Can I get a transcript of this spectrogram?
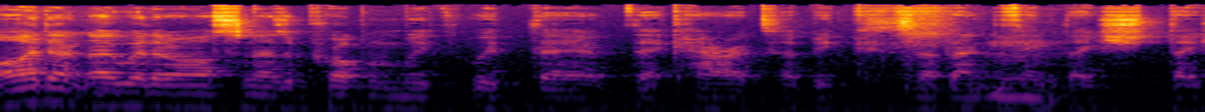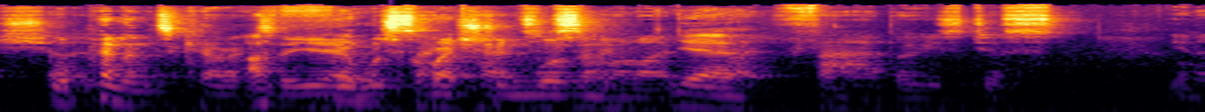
I don't know whether Arsenal has a problem with, with their, their character because I don't think they sh- they show. Well, Pennant's character, I yeah, was questioned, wasn't it? Like, Yeah. like Fab, who's just you know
